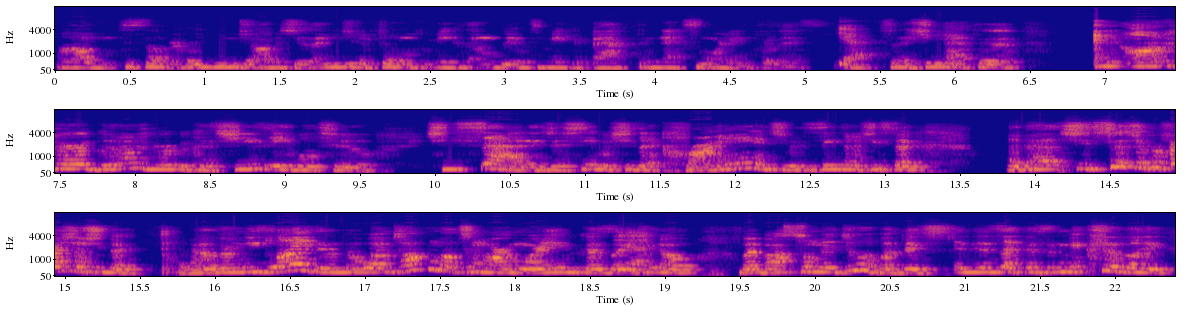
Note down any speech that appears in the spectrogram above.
um, to celebrate her new job. And she was, I need you to film for me because I won't be able to make it back the next morning for this. Yeah, So then she had to, and on her, good on her because she's able to. She's sad and just see what she's like crying, and she at the same time she's like. I got, she's such a professional. She's like, I gotta learn these lines and know what I'm talking about tomorrow morning because, like, Yeah. you know, my boss told me to do it. But this, and it's like this mix of like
